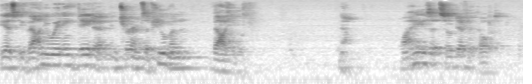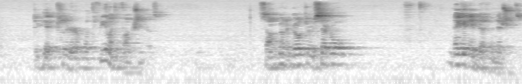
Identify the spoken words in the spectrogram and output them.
is evaluating data in terms of human value. Now, why is it so difficult to get clear what the feeling function is? So I'm going to go through several negative definitions.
